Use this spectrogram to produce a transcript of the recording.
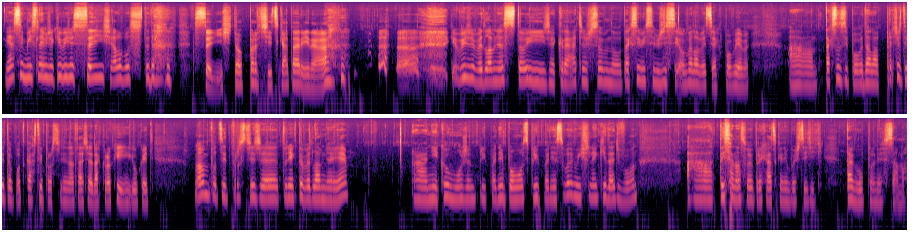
ja si myslím, že keby že sedíš, alebo teda sedíš to prčic Katarína. Kebyže vedľa mňa stojí, že kráčaš so mnou, tak si myslím, že si o veľa veciach povieme. A tak som si povedala, prečo tieto podcasty proste nenatáčať na krokingu, keď mám pocit proste, že tu niekto vedľa mňa je a niekomu môžem prípadne pomôcť, prípadne svoje myšlienky dať von a ty sa na svojej prechádzke nebudeš cítiť tak úplne sama.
